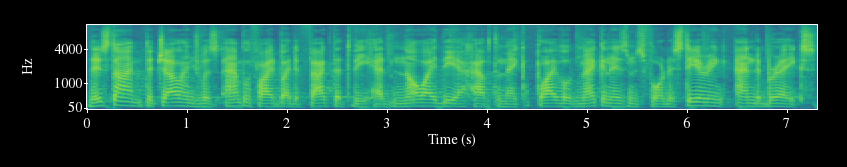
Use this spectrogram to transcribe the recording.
This time the challenge was amplified by the fact that we had no idea how to make plywood mechanisms for the steering and the brakes,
